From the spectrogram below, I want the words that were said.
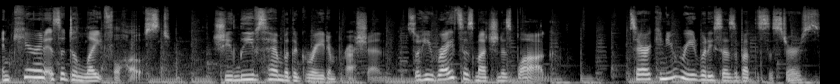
And Kiran is a delightful host. She leaves him with a great impression, so he writes as much in his blog. Sarah, can you read what he says about the sisters?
